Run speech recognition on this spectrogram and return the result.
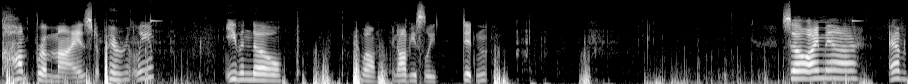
compromised apparently. Even though, well, it obviously didn't. So I'm uh, I have a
